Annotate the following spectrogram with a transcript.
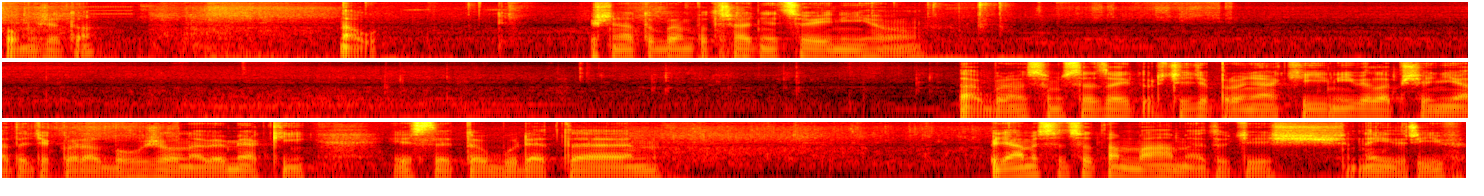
Pomůže to? No. Už na to budeme potřebovat něco jiného. Tak budeme se muset zajít určitě pro nějaký jiný vylepšení, já teď akorát bohužel nevím jaký, jestli to bude ten... Podíváme se, co tam máme totiž nejdřív.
